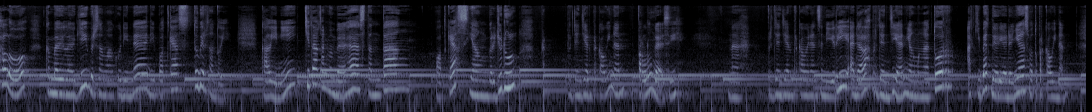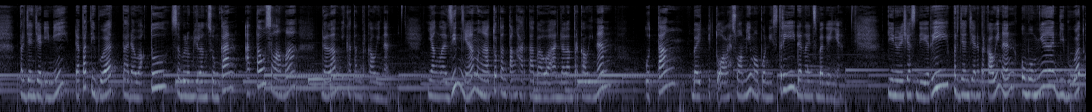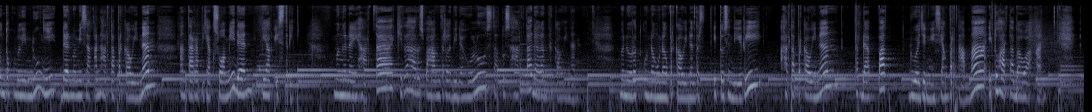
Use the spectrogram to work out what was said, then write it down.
Halo, kembali lagi bersama aku Dinda di podcast Tubir Santuy. Kali ini kita akan membahas tentang podcast yang berjudul Perjanjian Perkawinan Perlu Nggak Sih? Nah, perjanjian perkawinan sendiri adalah perjanjian yang mengatur akibat dari adanya suatu perkawinan. Perjanjian ini dapat dibuat pada waktu sebelum dilangsungkan atau selama dalam ikatan perkawinan yang lazimnya mengatur tentang harta bawaan dalam perkawinan, utang, baik itu oleh suami maupun istri, dan lain sebagainya. Di Indonesia sendiri, perjanjian perkawinan umumnya dibuat untuk melindungi dan memisahkan harta perkawinan antara pihak suami dan pihak istri. Mengenai harta, kita harus paham terlebih dahulu status harta dalam perkawinan. Menurut Undang-Undang Perkawinan itu sendiri, harta perkawinan terdapat dua jenis. Yang pertama itu harta bawaan.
